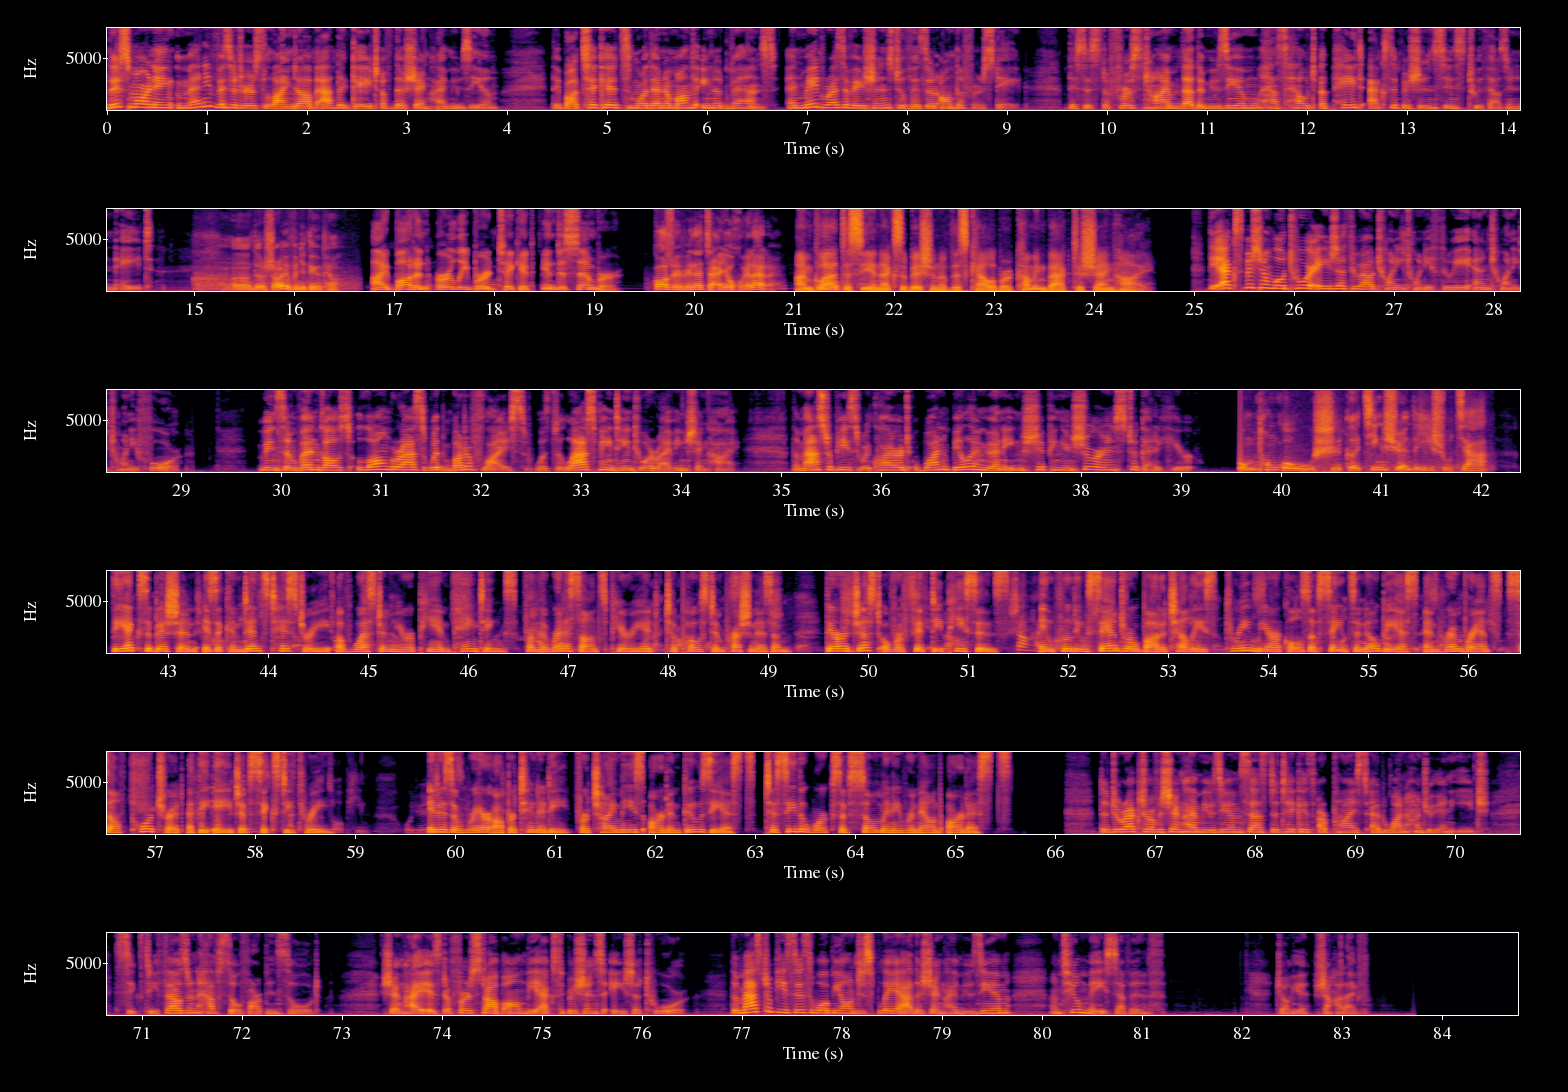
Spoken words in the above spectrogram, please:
This morning, many visitors lined up at the gate of the Shanghai Museum. They bought tickets more than a month in advance and made reservations to visit on the first day. This is the first time that the museum has held a paid exhibition since 2008. Uh, I bought an early bird ticket in December. I'm glad to see an exhibition of this caliber coming back to Shanghai. The exhibition will tour Asia throughout 2023 and 2024. Vincent van Gogh's Long Grass with Butterflies was the last painting to arrive in Shanghai. The masterpiece required 1 billion yuan in shipping insurance to get it here. The exhibition is a condensed history of Western European paintings from the Renaissance period to post Impressionism. There are just over 50 pieces, including Sandro Botticelli's Three Miracles of St. Zenobius and Rembrandt's self portrait at the age of 63. It is a rare opportunity for Chinese art enthusiasts to see the works of so many renowned artists. The director of Shanghai Museum says the tickets are priced at 100 yuan each. 60,000 have so far been sold. Shanghai is the first stop on the exhibition's Asia tour. The masterpieces will be on display at the Shanghai Museum until May 7th. Zhang Yue, Shanghai Life.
